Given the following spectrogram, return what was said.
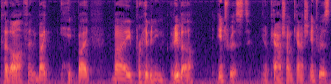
cut off and by by by prohibiting riba interest you know cash on cash interest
